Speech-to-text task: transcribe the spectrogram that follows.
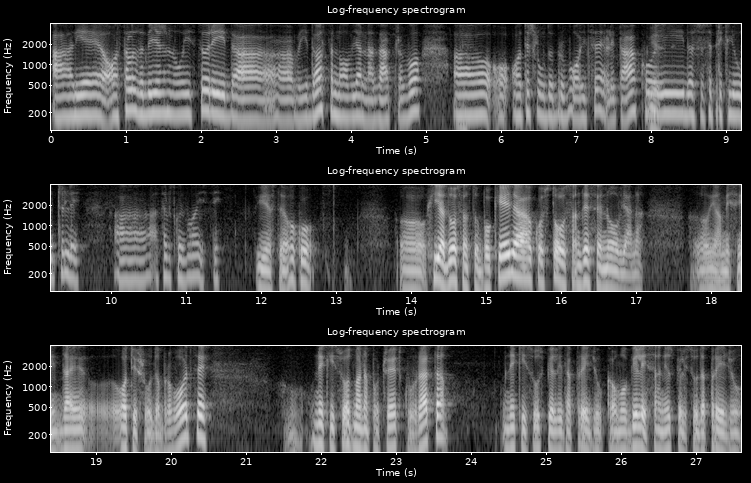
ali je ostalo zabilježeno u istoriji da je dosta novljana zapravo mm. otišlo u dobrovoljce, ili tako, Jeste. i da su se priključili a, srpskoj vojsci. Jeste, oko 1800 bokelja, oko 180 novljana. E, ja mislim da je otišlo u dobrovoljce. Neki su odmah na početku rata, neki su uspjeli da pređu kao mobilisani, uspjeli su da pređu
